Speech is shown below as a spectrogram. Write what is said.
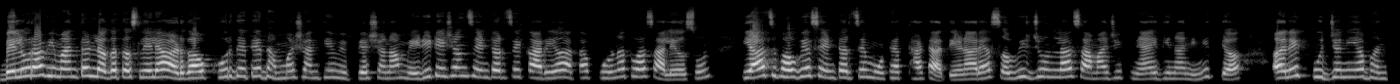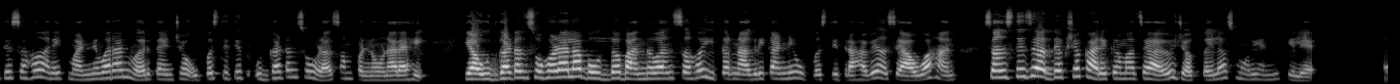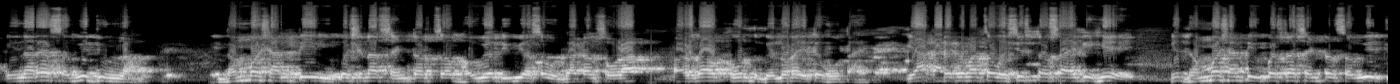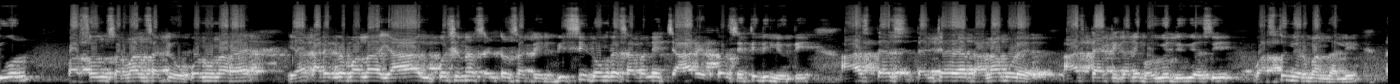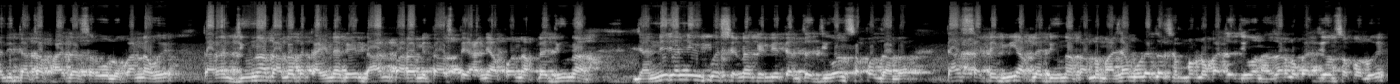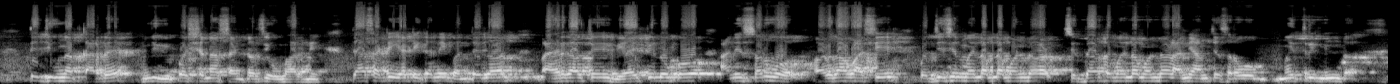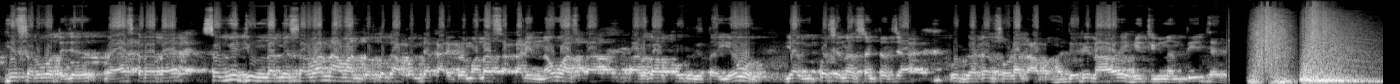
बेलोरा विमानतळ लगत असलेल्या अडगाव खुर्द येथे धम्मशांती विप्यशना मेडिटेशन सेंटरचे कार्य आता पूर्णत्वास आले असून याच भव्य सेंटरचे मोठ्या थाटात येणाऱ्या सव्वीस जूनला सामाजिक न्याय दिनानिमित्त अनेक पूजनीय भंतेसह अनेक मान्यवरांवर त्यांच्या उपस्थितीत उद्घाटन सोहळा संपन्न होणार आहे. या उद्घाटन सोहळ्याला बौद्ध बांधवांसह इतर नागरिकांनी उपस्थित राहावे असे आवाहन संस्थेचे अध्यक्ष कार्यक्रमाचे आयोजक कैलास मोरे यांनी केले आहे. येणाऱ्या सव्वीस जूनला धम्मशांती विपशना सेंटरचं भव्य दिव्य असं उद्घाटन सोहळा अडगाव खुर्द बेलोरा येथे होत आहे. या कार्यक्रमाचं वैशिष्ट्य असं आहे की हे हे धम्मशांती विपशना सेंटर सव्वीस जून पासून सर्वांसाठी ओपन होणार आहे. या कार्यक्रमाला या विपशना सेंटरसाठी बी सी डोंगरे साहेबांनी चार एकर शेती दिली होती. आज त्या त्यांच्या या दानामुळे आज त्या ठिकाणी भव्य दिव्य अशी वास्तू निर्माण झाली आणि त्याचा फायदा सर्व लोकांना होईल कारण जीवनात आलं तर काही ना काही दान पारामिता असते आणि आपण आपल्या जीवनात ज्यांनी ज्यांनी विपश्यना केली त्यांचं जीवन सफल झालं. त्याचसाठी मी आपल्या जीवनात आलो. माझ्यामुळे जर शंभर लोकांचं जीवन हजार लोकांचं जीवन सफल होईल ते जीवनात कार्य म्हणजे विपश्यना सेंटरची उभारणी. त्यासाठी या ठिकाणी बनतेगण बाहेरगावचे व्ही आय पी लोक आणि सर्व अळगाववासी पंचशील महिला मंडळ सिद्धार्थ महिला मंडळ आणि आमचे सर्व मैत्री मिंड हे सर्व त्याचे प्रयास करत आहे. सव्वीस जूनला मी सर्वांना आवाहन करतो की आपण त्या कार्यक्रमाला सकाळी नऊ वाजता अळगाव खुर्द इथं येऊन या विपश्यना सेंटरच्या उद्घाटन सोहळ्यात आपण हजेरी लावावी हीच विनंती. जय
